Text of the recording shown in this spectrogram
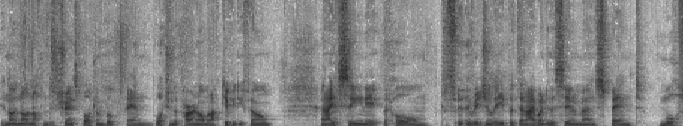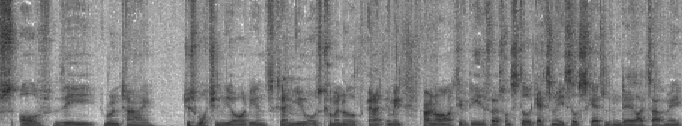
not not nothing to transport them, but um, watching the Paranormal Activity film, and I'd seen it at home originally, but then I went to the cinema and spent most of the runtime just watching the audience because I knew what was coming up. And I, I mean, Paranormal Activity, the first one, still gets me, still scares living daylights out of me.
